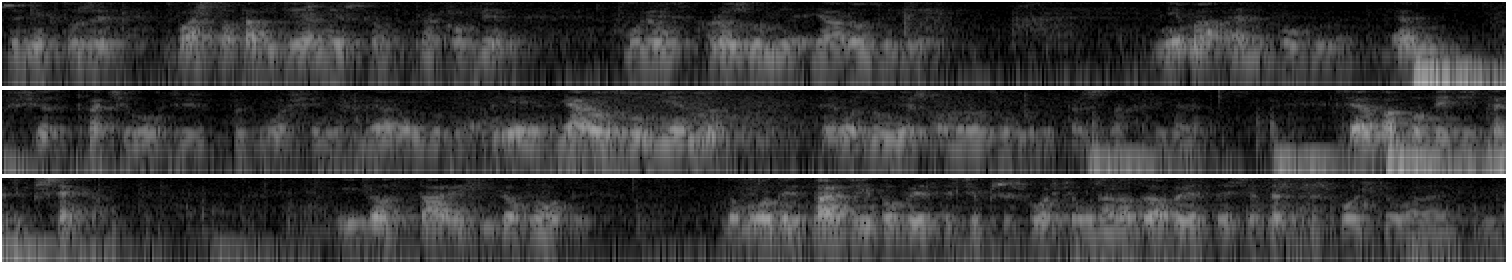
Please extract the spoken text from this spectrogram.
że niektórzy, zwłaszcza tam, gdzie ja mieszkam, w Krakowie, mówią rozumie, ja rozumiem. Nie ma M w ogóle. M się straciło gdzieś w wygłosie, nie, ja rozumiem. A nie jest, ja rozumiem, ty rozumiesz, on rozumie. Też na chwilę. Chciałem Wam powiedzieć taki przekaz. I do starych, i do młodych. Do młodych bardziej, bo Wy jesteście przyszłością narodu, a Wy jesteście też przyszłością, ale już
